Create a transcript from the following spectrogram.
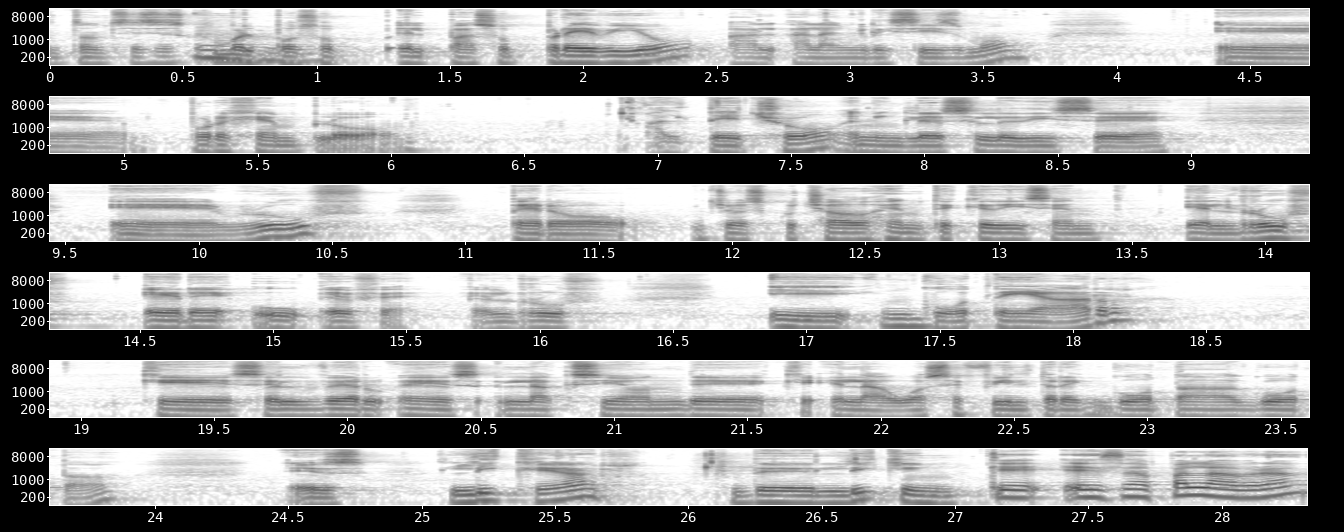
Entonces es como el, paso, el paso previo al, al anglicismo. Eh, por ejemplo, al techo en inglés se le dice eh, roof, pero yo he escuchado gente que dicen el roof, R-U-F, el roof. Y gotear, que es, el ver- es la acción de que el agua se filtre gota a gota, es liquear, de leaking. Que esa palabra,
